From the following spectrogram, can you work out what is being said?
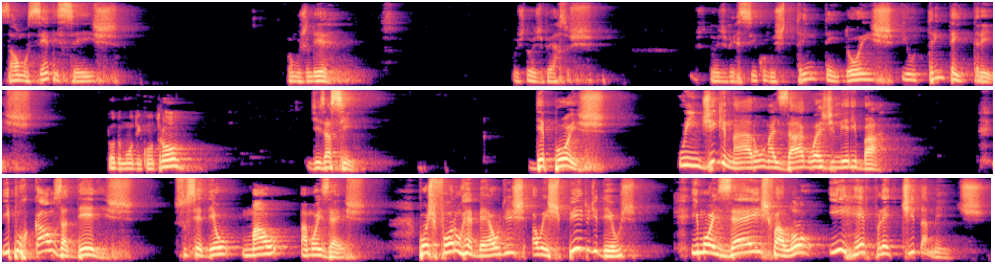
Salmo 106. Vamos ler os dois versos, os dois versículos 32 e o 33. Todo mundo encontrou? Diz assim: Depois o indignaram nas águas de Meribá, e por causa deles sucedeu mal a Moisés, pois foram rebeldes ao Espírito de Deus, e Moisés falou irrefletidamente.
